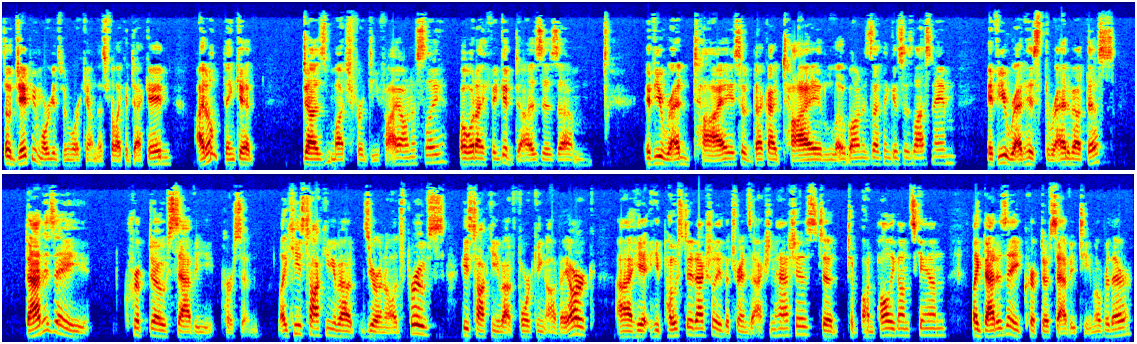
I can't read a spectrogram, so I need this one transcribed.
so JP Morgan's been working on this for like a decade. I don't think it does much for DeFi, honestly. But what I think it does is um, if you read Ty, so that guy Ty Lobban is I think is his last name. If you read his thread about this, that is a crypto savvy person. Like he's talking about zero knowledge proofs. He's talking about forking Aave Arc. Uh, he he posted actually the transaction hashes to, to on Polygon Scan. Like that is a crypto savvy team over there.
